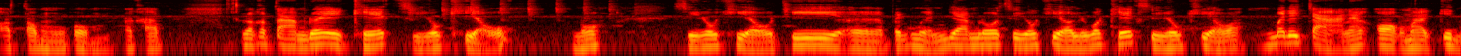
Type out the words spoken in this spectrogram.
ออตอมของผมนะครับ แล้วก็ตามด้วยเค้กสีเขียวเนาะสีเขียวที่เออเป็นเหมือนแยมโรสสีเขียวหรือว่าเค้กสีเขียวอะไม่ได้จ๋านะ ออกมากลิ่น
